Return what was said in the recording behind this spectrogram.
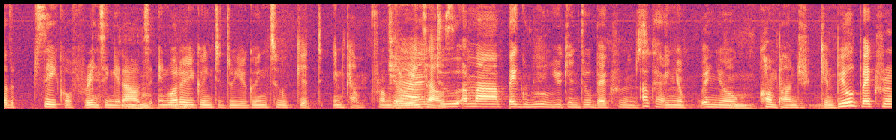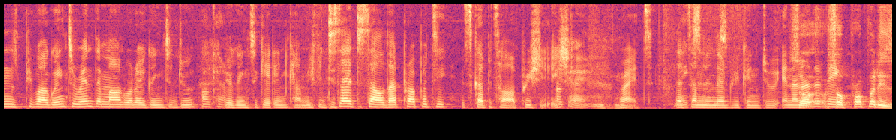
for the sake of renting it out. Mm-hmm. And what are you going to do? You're going to get income from Can the I rentals. do um, a big room? you can do back rooms Okay. in your in your Mm. compound. You can build back rooms. People are going to rent them out. What are you going to do? Okay. You're going to get income. If you decide to sell that property, it's capital appreciation. Okay. Right. That's Makes something sense. that we can do. And another So, thing. so property is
